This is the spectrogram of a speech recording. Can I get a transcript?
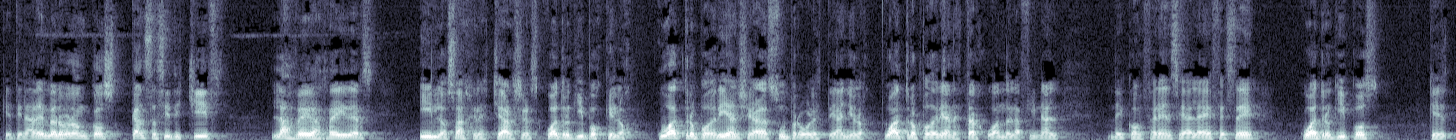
que tiene a Denver Broncos, Kansas City Chiefs, Las Vegas Raiders y Los Angeles Chargers. Cuatro equipos que los cuatro podrían llegar al Super Bowl este año, los cuatro podrían estar jugando la final de conferencia de la AFC, cuatro equipos que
